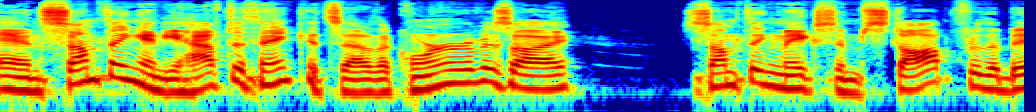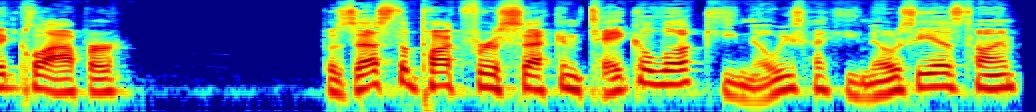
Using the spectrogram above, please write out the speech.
And something, and you have to think it's out of the corner of his eye Something makes him stop for the big clapper, possess the puck for a second, take a look. He knows he knows he has time.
